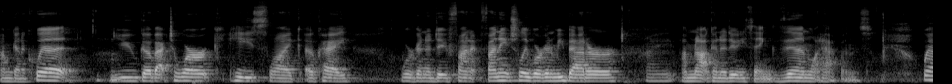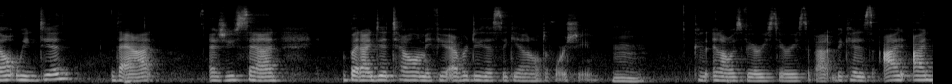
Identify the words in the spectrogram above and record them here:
I'm going to quit. Mm-hmm. You go back to work." He's like, "Okay, we're going to do fin- financially. We're going to be better. Right. I'm not going to do anything." Then what happens? Well, we did that, as you said, but I did tell him if you ever do this again, I'll divorce you. Mm. And I was very serious about it because I, I,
